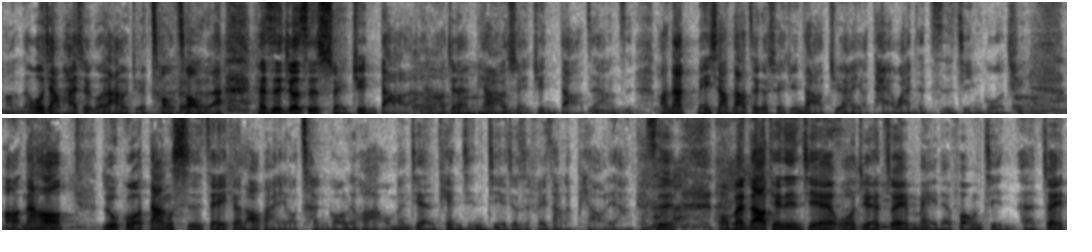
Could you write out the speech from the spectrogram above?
好，那我讲排水沟，大家会觉得臭臭的啦。可是就是水郡道啦，然后就很漂亮的水郡道这样子。好，那没想到这个水郡道居然有台湾的资金过去。哦，然后如果当时这个老板有成功的话，我们今天的天津街就是非常的漂亮。可是我们到天津街，我觉得最美的风景，呃，最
